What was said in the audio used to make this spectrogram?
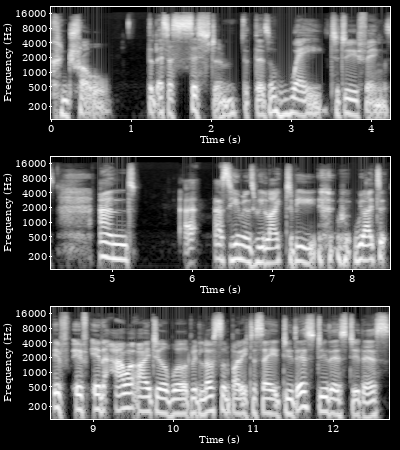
control that there's a system, that there's a way to do things. And uh, as humans, we like to be, we like to, if, if in our ideal world, we'd love somebody to say, do this, do this, do this,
